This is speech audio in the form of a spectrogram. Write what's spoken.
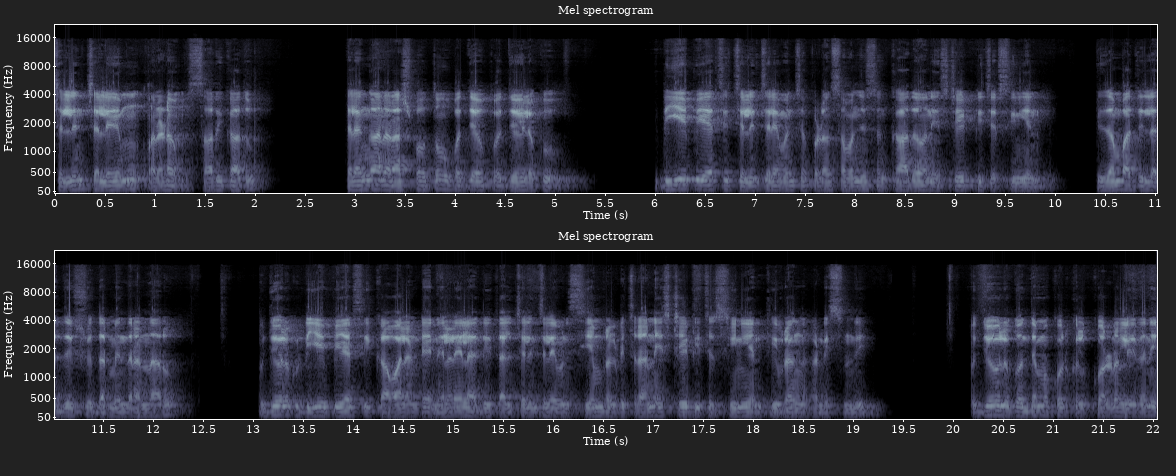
చెల్లించలేము అనడం సరికాదు తెలంగాణ రాష్ట్ర ప్రభుత్వం ఉపాధ్యాయ ఉపాధ్యాయులకు డిఏపిఆర్సీ చెల్లించలేమని చెప్పడం సమంజసం కాదు అని స్టేట్ టీచర్స్ యూనియన్ నిజామాబాద్ జిల్లా అధ్యక్షుడు ధర్మేందర్ అన్నారు. ఉద్యోగులకు డిఏపిఎస్సి కావాలంటే నెల నెల జీతాలు చెల్లించలేమని సీఎం ప్రకటించడాన్ని స్టేట్ టీచర్స్ యూనియన్ తీవ్రంగా ఖండిస్తుంది. ఉద్యోగులు గొంతెమ్మ కోరికలు కోరడం లేదని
